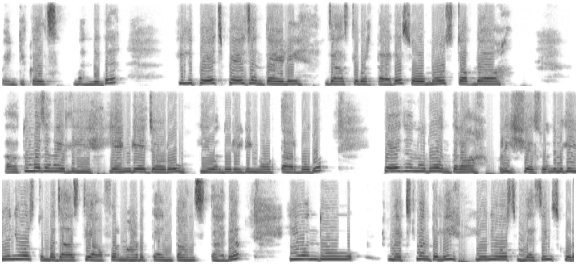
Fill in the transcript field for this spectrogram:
ಪೆಂಟಿಕಲ್ಸ್ ಬಂದಿದೆ. ಇಲ್ಲಿ ಪೇಜ್ ಪೇಜ್ ಅಂತ ಹೇಳಿ ಜಾಸ್ತಿ ಬರ್ತಾ ಇದೆ. ಸೊ ಮೋಸ್ಟ್ ಆಫ್ ದ ತುಂಬಾ ಜನ ಇಲ್ಲಿ ಯಂಗ್ ಏಜ್ ಅವರು ಈ ಒಂದು ರೀಡಿಂಗ್ ನೋಡ್ತಾ ಇರ್ಬೋದು. ಪೇಜ್ ಅನ್ನೋದು ಒಂಥರ ಪ್ರೀಶಿಯಸ್ ನಿಮಗೆ ಯೂನಿವರ್ಸ್ ತುಂಬಾ ಜಾಸ್ತಿ ಆಫರ್ ಮಾಡುತ್ತೆ ಅಂತ ಅನ್ಸ್ತಾ ಇದೆ. ಈ ಒಂದು ನೆಕ್ಸ್ಟ್ ಮಂತ್ ಅಲ್ಲಿ ಯೂನಿವರ್ಸ್ ಬ್ಲೆಸ್ಸಿಂಗ್ಸ್ ಕೂಡ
